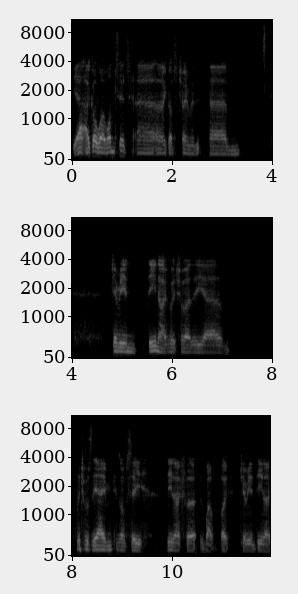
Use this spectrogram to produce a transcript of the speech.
yeah, I got what I wanted. Uh, I got to train with um, Jimmy and Dino, which were the uh, which was the aim because obviously Dino for well both Jimmy and Dino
